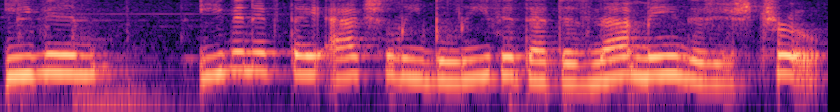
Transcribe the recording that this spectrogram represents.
Even even if they actually believe it, that does not mean that it's true.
